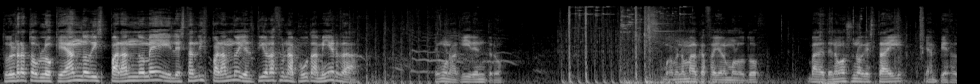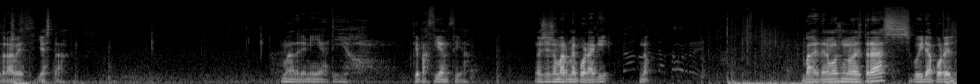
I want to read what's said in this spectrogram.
Todo el rato bloqueando, disparándome Y le están disparando y el tío no hace una puta mierda Tengo uno aquí dentro Bueno, menos mal que ha fallado el molotov. Vale, tenemos uno que está ahí Ya empieza otra vez, ya está. Madre mía, tío. Qué paciencia. No sé asomarme por aquí No. Vale, tenemos uno detrás Voy a ir a por él.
